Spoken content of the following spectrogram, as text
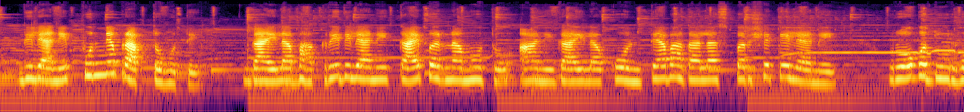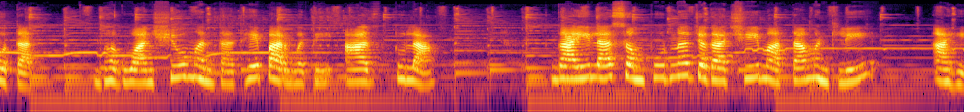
दिल्याने पुण्य प्राप्त होते. गाईला भाकरी दिल्याने काय परिणाम होतो आणि गाईला कोणत्या भागाला स्पर्श केल्याने रोग दूर होतात? भगवान शिव म्हणतात हे पार्वती आज तुला गाईला संपूर्ण जगाची माता म्हटली आहे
